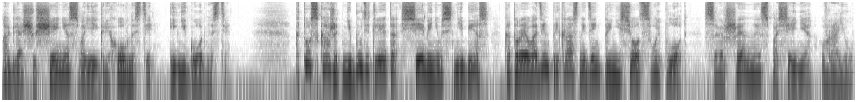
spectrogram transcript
а для ощущения своей греховности и негодности – кто скажет, не будет ли это семенем с небес, которое в один прекрасный день принесет свой плод, совершенное спасение в раю?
